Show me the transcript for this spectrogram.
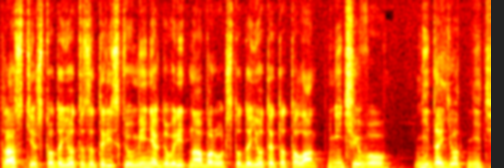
Здравствуйте, что дает эзотерическое умение говорить наоборот? Что дает это талант? Ничего, не дает ничего.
